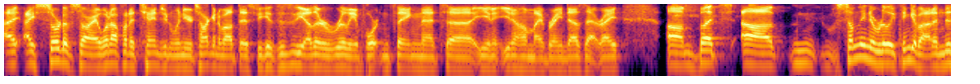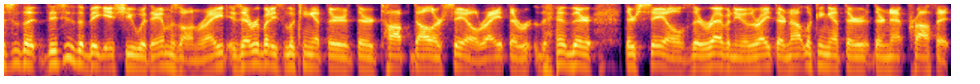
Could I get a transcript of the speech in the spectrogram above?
I, I, sort of sorry I went off on a tangent when you're talking about this because this is the other really important thing that uh, you know you know how my brain does that, right? Um, but uh, something to really think about, and this is the this is the big issue with Amazon, right? Is everybody's looking at their their top dollar sale, right? Their their their sales, their revenue, right? They're not looking at their their net profit.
